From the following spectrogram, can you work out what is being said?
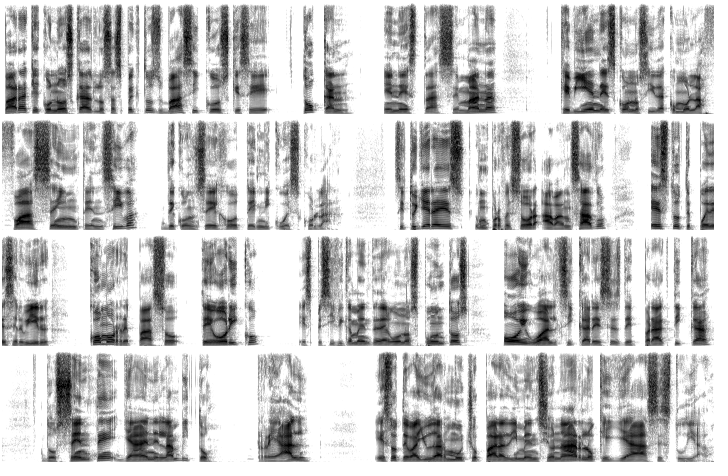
para que conozcas los aspectos básicos que se tocan en esta semana, que bien es conocida como la fase intensiva de consejo técnico escolar. Si tú ya eres un profesor avanzado, esto te puede servir como repaso teórico, específicamente de algunos puntos, o igual si careces de práctica docente ya en el ámbito real. Esto te va a ayudar mucho para dimensionar lo que ya has estudiado.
